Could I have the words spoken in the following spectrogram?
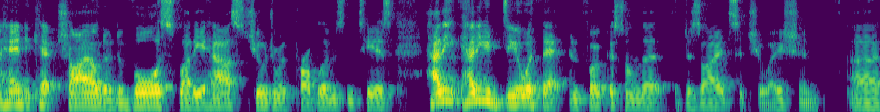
a handicapped child, a divorce, bloody house, children with problems and tears. How do you how do you deal with that and focus on the, the desired situation? Uh,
